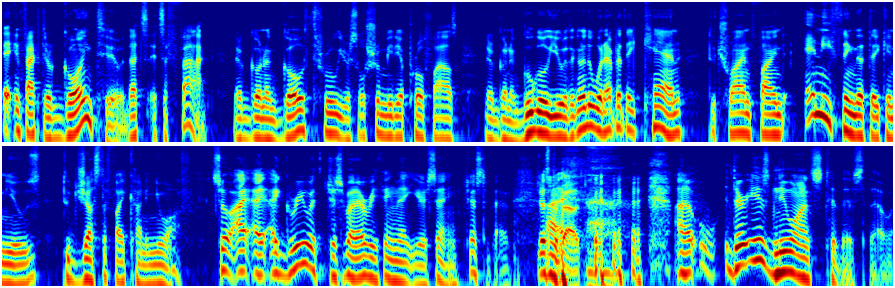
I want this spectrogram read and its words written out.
In fact, they're going to. That's it's a fact. They're going to go through your social media profiles. They're going to Google you. They're going to do whatever they can to try and find anything that they can use to justify cutting you off. So I, I agree with just about everything that you're saying. Just about. Just Uh, about. uh, w- there is nuance to this, though.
